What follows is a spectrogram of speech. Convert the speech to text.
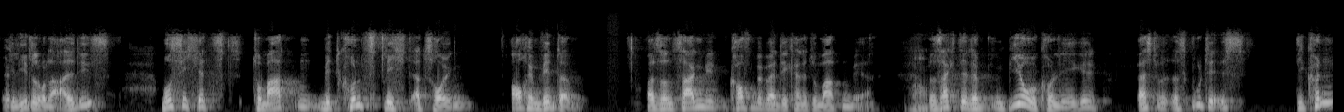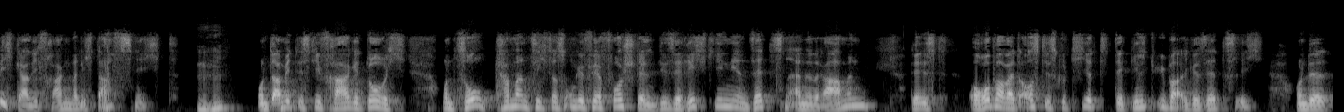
Lidl oder Aldis, muss ich jetzt Tomaten mit Kunstlicht erzeugen. Auch im Winter. Weil sonst sagen die, kaufen wir bei dir keine Tomaten mehr. Wow. Da sagte der Bio-Kollege, weißt du, das Gute ist, die können mich gar nicht fragen, weil ich darf's nicht. Mhm. Und damit ist die Frage durch. Und so kann man sich das ungefähr vorstellen. Diese Richtlinien setzen einen Rahmen, der ist europaweit ausdiskutiert, der gilt überall gesetzlich. Und der,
